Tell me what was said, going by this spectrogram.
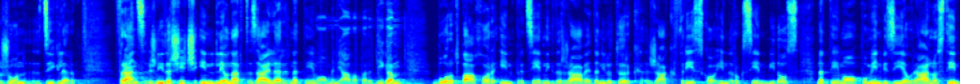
Žon Cigler. Franc Žnidaršič in Leonard Zajler na temo menjava paradigem, Borut Pahor in predsednik države Danilo Trk, Žak Fresko in Roksen Midovs na temo pomen vizije v realnosti.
